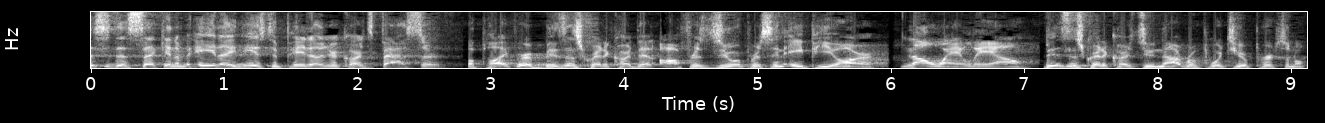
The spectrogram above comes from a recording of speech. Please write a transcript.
This is the second of eight ideas to pay down your cards faster. Apply for a business credit card that offers 0% APR. No way, Leo. Business credit cards do not report to your personal,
